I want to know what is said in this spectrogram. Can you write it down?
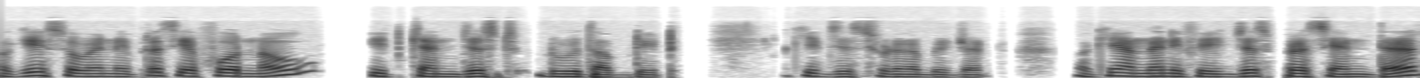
Okay, so when I press F4 now, it can just do the update. Okay, just shouldn't update that. Okay, and then if we just press enter,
